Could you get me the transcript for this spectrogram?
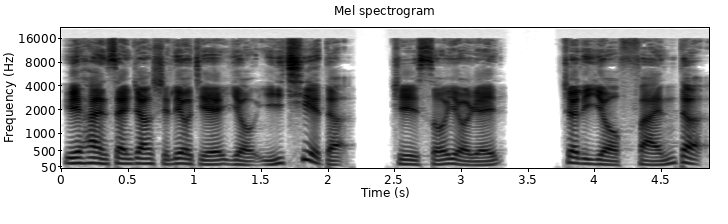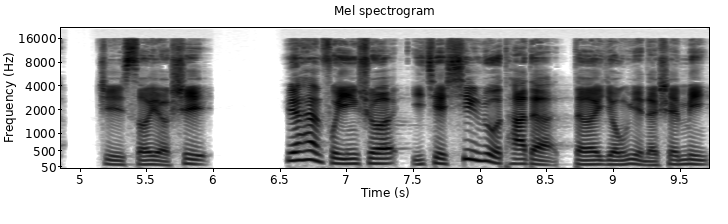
约翰三章十六节有一切的，指所有人；这里有凡的，指所有事。约翰福音说一切信入他的得永远的生命。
